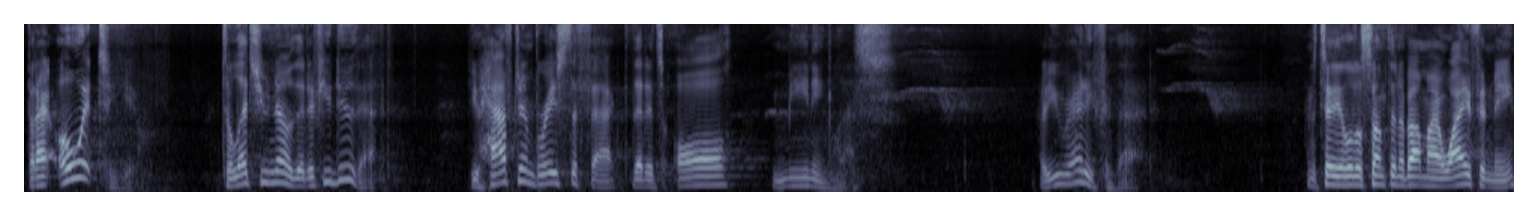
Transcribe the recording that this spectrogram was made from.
But I owe it to you to let you know that if you do that, you have to embrace the fact that it's all meaningless. Are you ready for that? I'm going to tell you a little something about my wife and me.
